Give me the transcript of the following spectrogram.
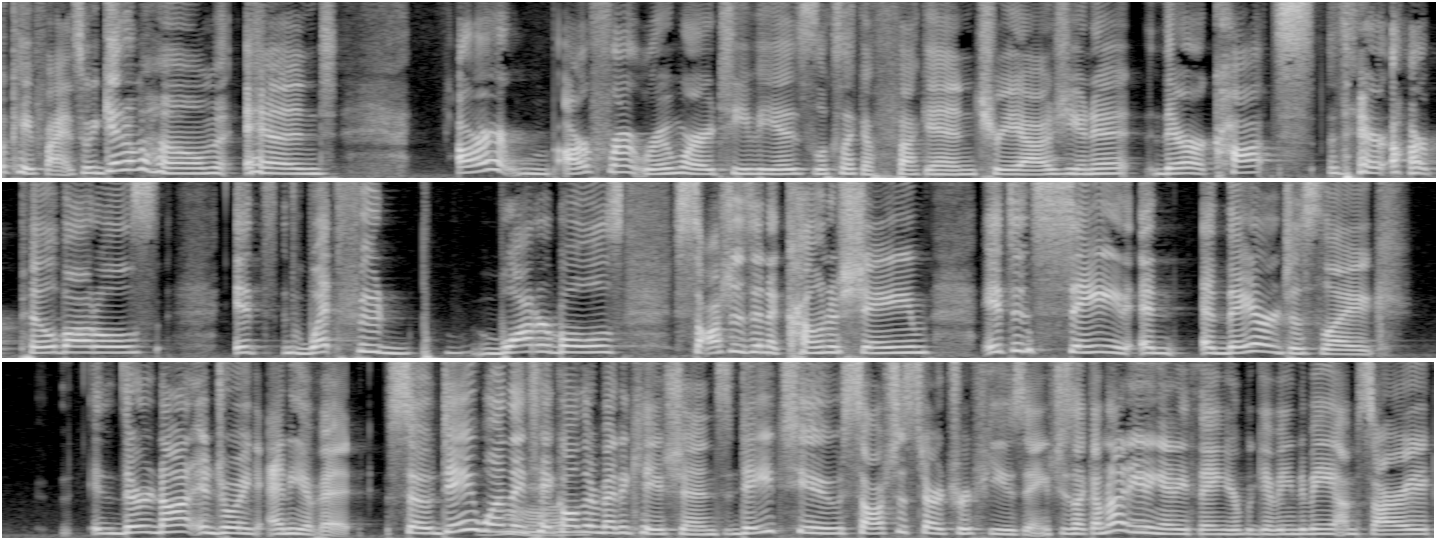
okay, fine. So we get them home, and our our front room where our TV is looks like a fucking triage unit. There are cots, there are pill bottles. It's wet food water bowls. Sasha's in a cone of shame. It's insane, and and they are just like they're not enjoying any of it. So day one, they take all their medications. Day two, Sasha starts refusing. She's like, "I'm not eating anything you're giving to me. I'm sorry,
